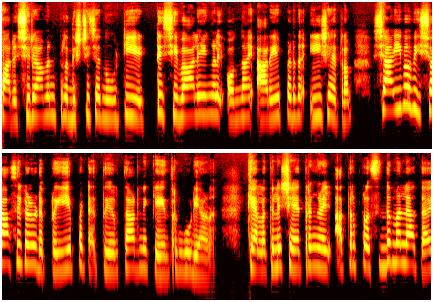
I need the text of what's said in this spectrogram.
പരശുരാമൻ പ്രതിഷ്ഠിച്ച നൂറ്റി എട്ട് ശിവാലയങ്ങളിൽ ഒന്നായി അറിയപ്പെടുന്ന ഈ ക്ഷേത്രം ശൈവ വിശ്വാസികളുടെ പ്രിയപ്പെട്ട തീർത്ഥാടന കേന്ദ്രം കൂടിയാണ്. കേരളത്തിലെ ക്ഷേത്രങ്ങളിൽ അത്ര പ്രസിദ്ധമല്ലാത്ത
